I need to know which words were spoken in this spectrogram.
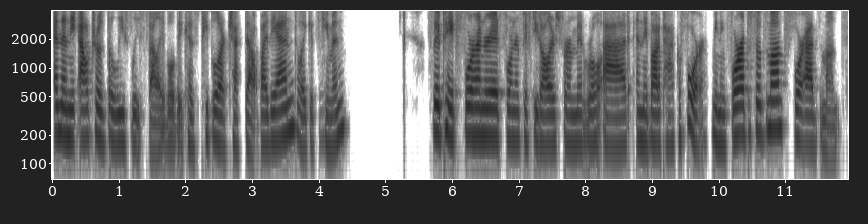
And then the outro is the least, least valuable because people are checked out by the end, like it's mm-hmm. human. So they paid $400, $450 for a mid roll ad and they bought a pack of four, meaning four episodes a month, four ads a month.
